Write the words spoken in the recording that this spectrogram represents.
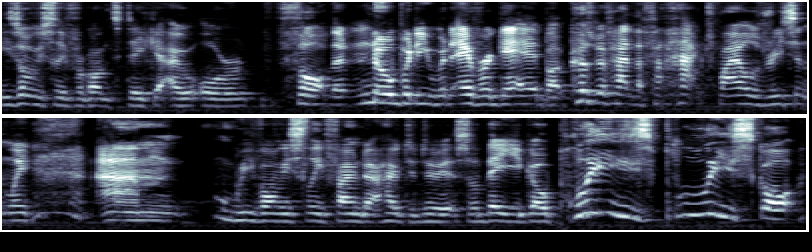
he's obviously forgotten to take it out or thought that nobody would ever get it. But because we've had the hacked files recently, um, we've obviously found out how to do it. So there you go. Please, please, Scott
